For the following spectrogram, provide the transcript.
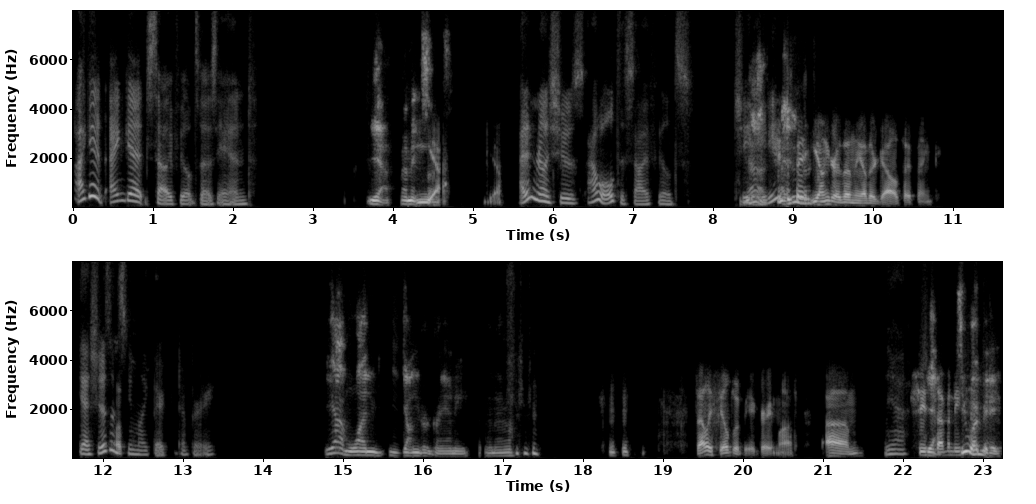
I get I get Sally Fields as and Yeah, that makes Yeah. sense. I didn't realize she was how old is Sally Fields? She Yeah, She's a bit younger than the other gals, I think. Yeah, she doesn't Let's- seem like they're contemporary. You have one younger granny, you know. Sally Field would be a great Maude. Um, Yeah. she's yeah, seventy. she would be.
